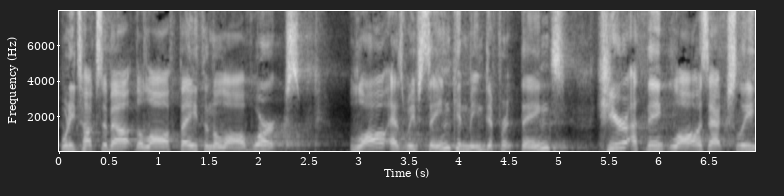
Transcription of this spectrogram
when he talks about the law of faith and the law of works. Law, as we've seen, can mean different things. Here, I think law is actually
